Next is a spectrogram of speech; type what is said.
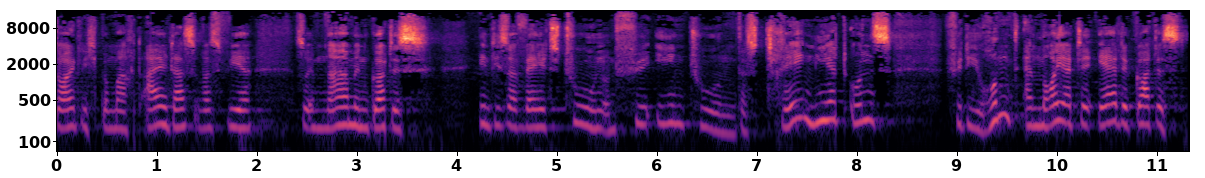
deutlich gemacht, all das, was wir so im Namen Gottes in dieser Welt tun und für ihn tun, das trainiert uns für die rund erneuerte Erde Gottes,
